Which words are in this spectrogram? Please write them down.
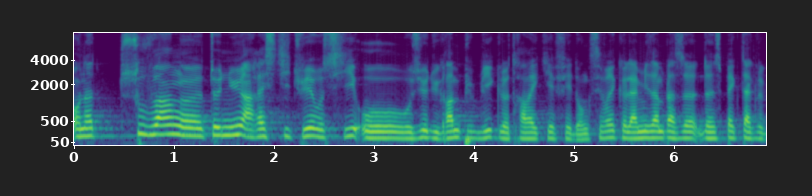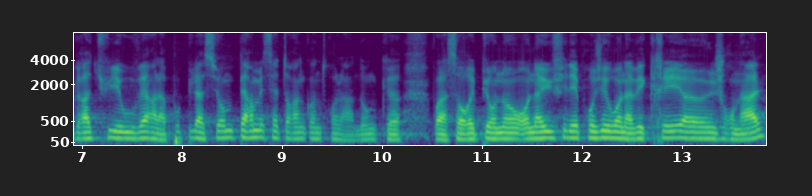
on a souvent euh, tenu à restituer aussi aux, yeux du grand public le travail qui est fait. Donc c'est vrai que la mise en place d'un spectacle gratuit et ouvert à la population permet cette rencontre-là. Donc euh, voilà, ça aurait pu. On a, eu fait des projets où on avait créé un journal,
